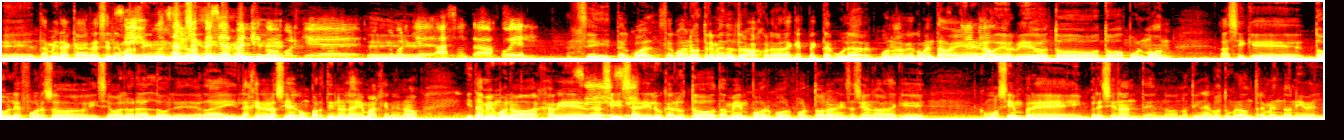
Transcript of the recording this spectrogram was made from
Eh, también acá agradecerle a Sí, Martín un saludo especial para Nico que- porque, eh, porque hace un trabajo él. Sí, tal cual, tal cual. No, tremendo el trabajo, la verdad que espectacular. Bueno, lo que comentaba ahí en el Tremendo. audio del video, todo, todo a pulmón. Así que doble esfuerzo y se valora al doble, de verdad. Y la generosidad de compartirnos las imágenes, ¿no? Y también, bueno, a Javier, Sí, Dan César sí. y Lucas Lustó también por, por, por toda la organización. La verdad que, como siempre, impresionante. ¿no? Nos tiene acostumbrado a un tremendo nivel.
